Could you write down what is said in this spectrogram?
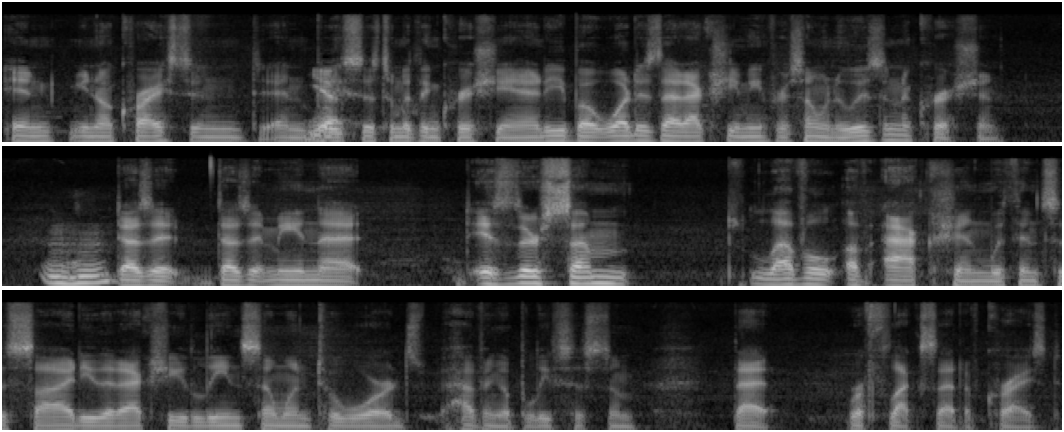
in you know Christ and and Yeah. belief system within Christianity. But what does that actually mean for someone who isn't a Christian? Mm-hmm. Does it does it mean that is there some level of action within society that actually leans someone towards having a belief system that reflects that of Christ?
